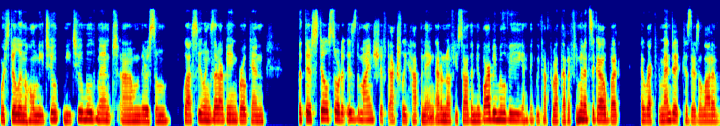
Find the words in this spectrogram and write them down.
we're still in the whole Me Too Me Too movement. Um, there's some glass ceilings that are being broken, but there's still sort of is the mind shift actually happening? I don't know if you saw the new Barbie movie. I think we talked about that a few minutes ago, but I recommend it because there's a lot of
